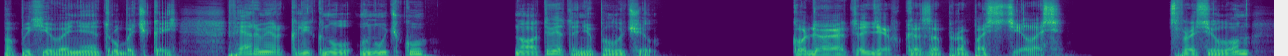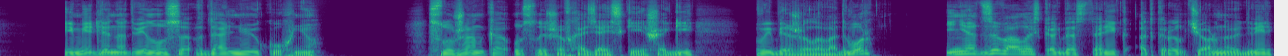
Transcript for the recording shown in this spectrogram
попыхивание трубочкой, фермер кликнул внучку, но ответа не получил. «Куда эта девка запропастилась?» — спросил он и медленно двинулся в дальнюю кухню. Служанка, услышав хозяйские шаги, выбежала во двор и не отзывалась, когда старик открыл черную дверь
